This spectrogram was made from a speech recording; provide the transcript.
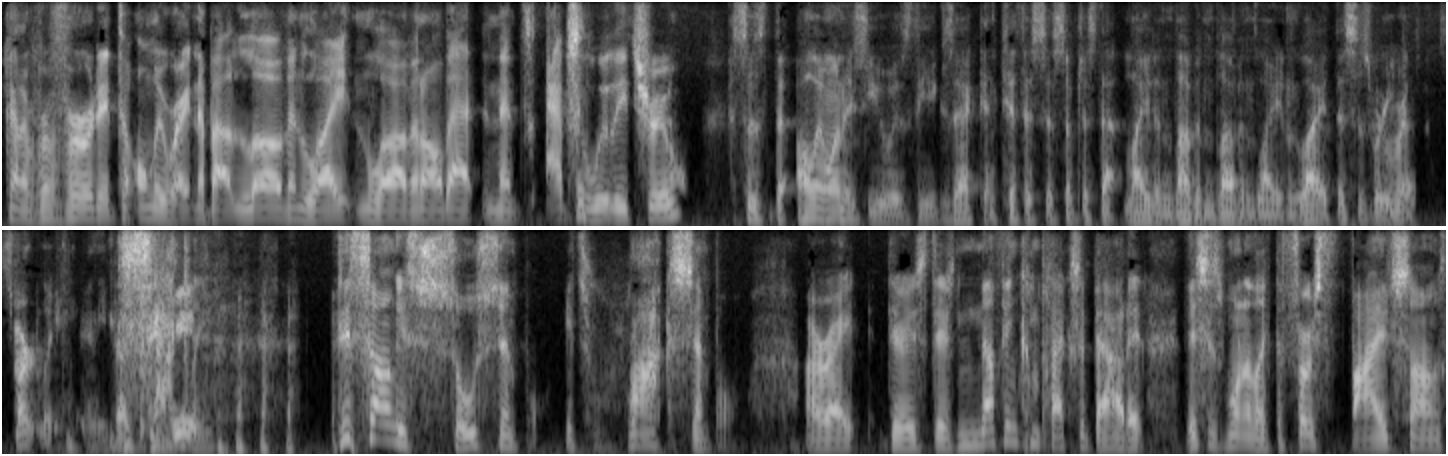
kind of reverted to only writing about love and light and love and all that, and that's absolutely true. This is the all I want is you is the exact antithesis of just that light and love and love and light and light. This is where he Right. does it smartly and he does Exactly. this song is so simple. It's rock simple. All right. There's there's nothing complex about it. This is one of like the first five songs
